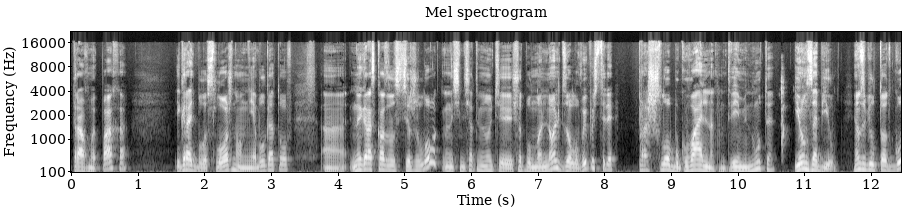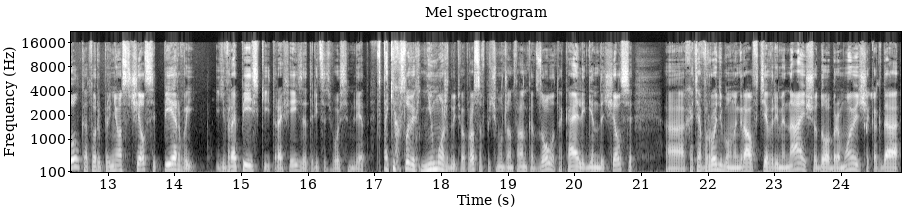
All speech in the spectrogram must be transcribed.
травмы паха. Играть было сложно, он не был готов. А, но игра складывалась тяжело. На 70-й минуте счет был 0-0, Дзолу выпустили. Прошло буквально там 2 минуты, и он забил. И он забил тот гол, который принес Челси первый европейский трофей за 38 лет. В таких условиях не может быть вопросов, почему Джан Франко Дзола такая легенда Челси, а, хотя вроде бы он играл в те времена, еще до Абрамовича, когда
